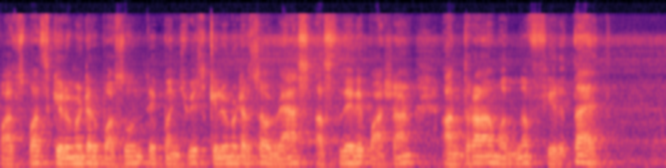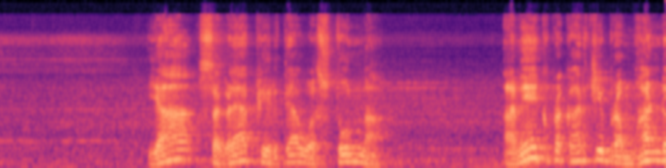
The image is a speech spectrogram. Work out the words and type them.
पाच पाच किलोमीटरपासून ते पंचवीस किलोमीटरचा व्यास असलेले पाषाण अंतराळामधनं फिरत आहेत या सगळ्या फिरत्या वस्तूंना अनेक प्रकारची ब्रह्मांड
